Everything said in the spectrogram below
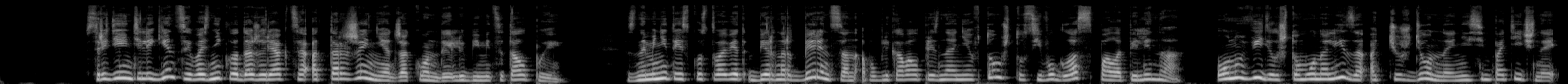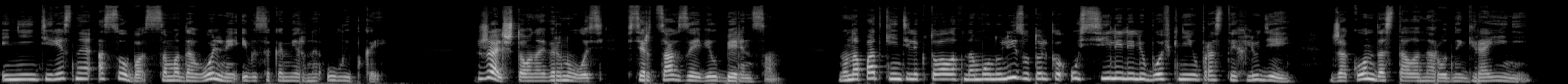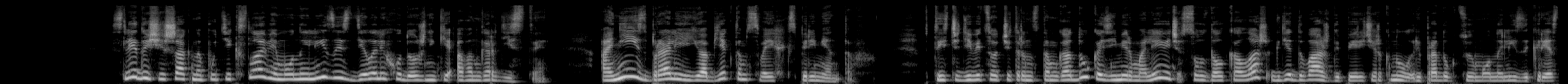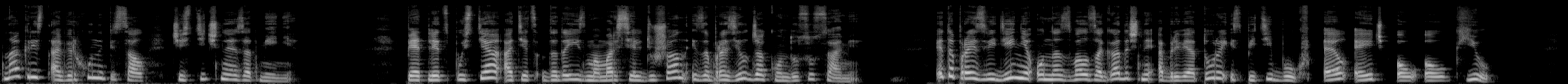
Среди интеллигенции возникла даже реакция отторжения Джаконды, любимицы толпы. Знаменитый искусствовед Бернард Беренсон опубликовал признание в том, что с его глаз спала пелена. Он увидел, что Мона Лиза – отчужденная, несимпатичная и неинтересная особа с самодовольной и высокомерной улыбкой. «Жаль, что она вернулась», – в сердцах заявил Беренсон. Но нападки интеллектуалов на Мону Лизу только усилили любовь к ней у простых людей. Джаконда стала народной героиней. Следующий шаг на пути к славе Моны Лизы сделали художники-авангардисты. Они избрали ее объектом своих экспериментов. В 1914 году Казимир Малевич создал коллаж, где дважды перечеркнул репродукцию Моны Лизы крест-накрест, а вверху написал «частичное затмение». Пять лет спустя отец дадаизма Марсель Дюшан изобразил Джаконду с усами. Это произведение он назвал загадочной аббревиатурой из пяти букв LHOOQ.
